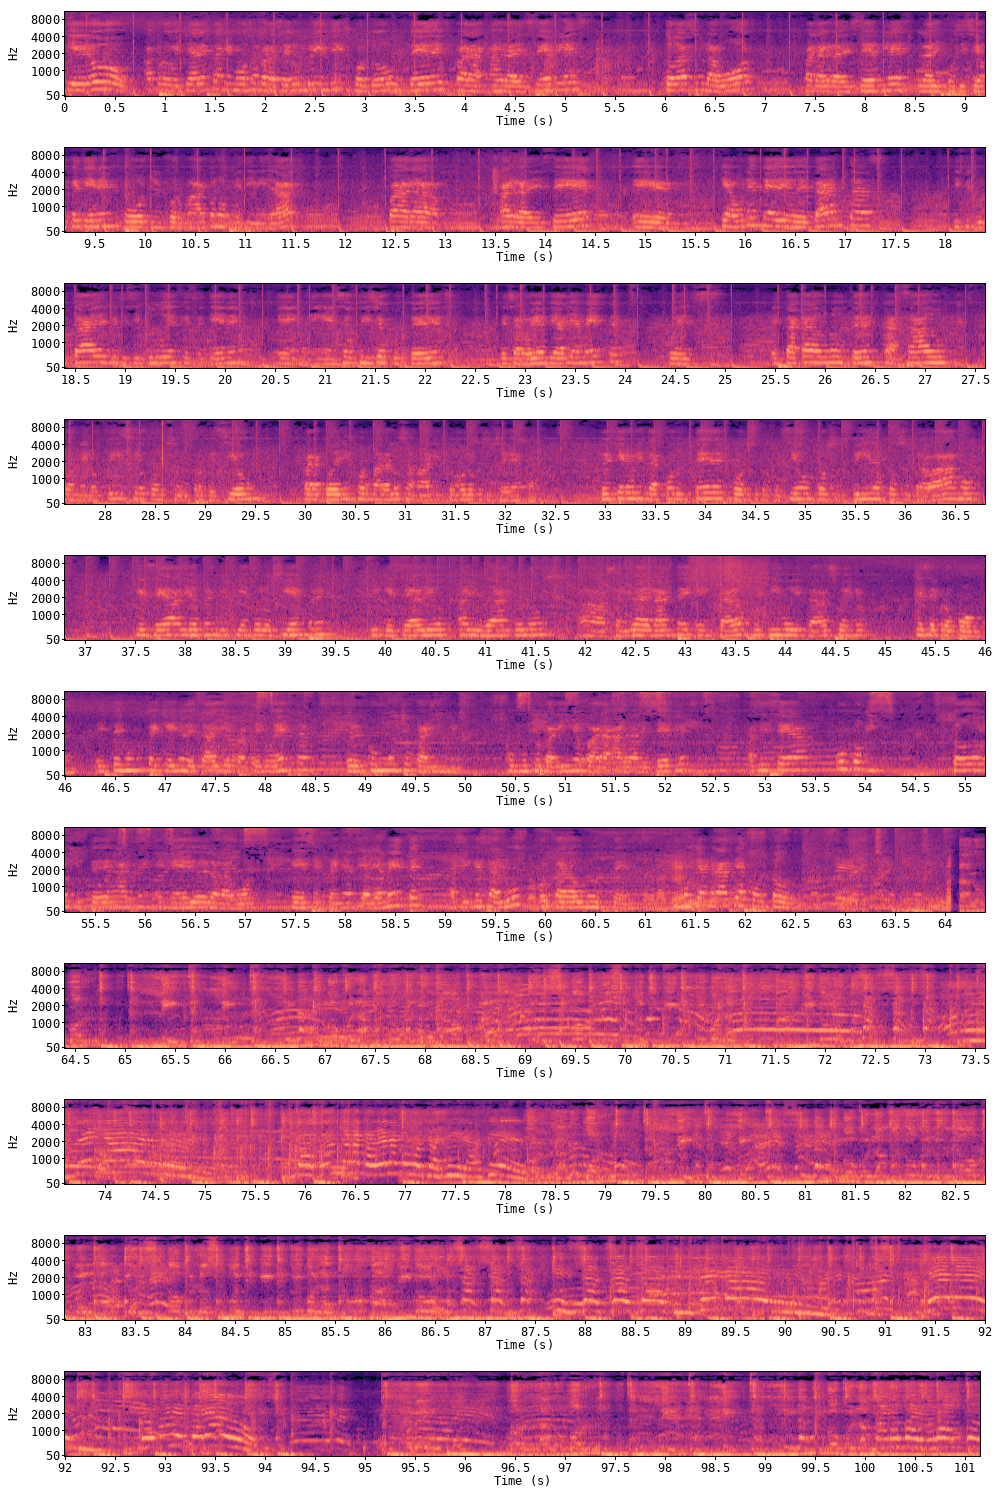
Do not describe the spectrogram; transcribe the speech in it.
Quiero aprovechar esta mimosa para hacer un brindis por todos ustedes, para agradecerles toda su labor, para agradecerles la disposición que tienen por informar con objetividad, para agradecer eh, que aún en medio de tantas dificultades, vicisitudes que se tienen en, ese oficio que ustedes desarrollan diariamente, pues está cada uno de ustedes casado con el oficio, con su profesión, para poder informar a los amarillos todo lo que sucede acá. Entonces quiero brindar por ustedes, por su profesión, por sus vidas, por su trabajo, que sea Dios bendiciéndolos siempre y que sea Dios ayudándolos a salir adelante en cada objetivo y en cada sueño que se propongan. Este es un pequeño detalle de parte nuestra, pero es con mucho cariño, con mucho cariño para agradecerles, así sea un poquito, todo lo que ustedes hacen en medio de la labor que desempeñan diariamente. Así que salud por cada uno de ustedes. Muchas gracias por todo. Bye, bye, bye, bye.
